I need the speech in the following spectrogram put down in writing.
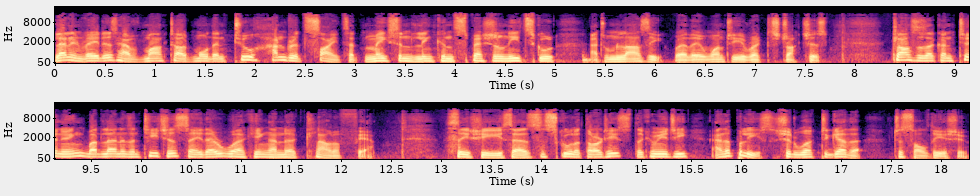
Land invaders have marked out more than 200 sites at Mason Lincoln Special Needs School at Umlazi, where they want to erect structures. Classes are continuing, but learners and teachers say they're working under a cloud of fear. Sishi says school authorities, the community, and the police should work together to solve the issue.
